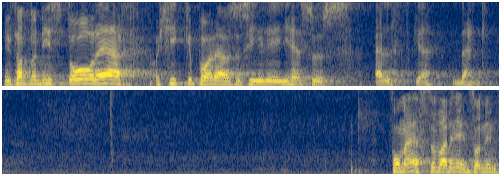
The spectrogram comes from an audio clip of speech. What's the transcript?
Når de står der og kikker på deg, og så sier de 'Jesus elsker deg'. For meg så var det en sånn en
